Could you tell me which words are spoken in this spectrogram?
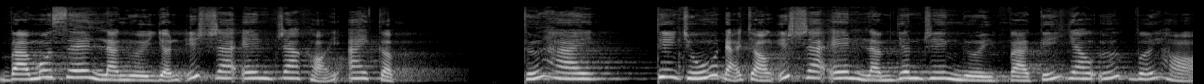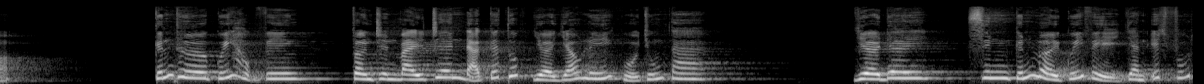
và mô-xê là người dẫn israel ra khỏi ai cập Thứ hai, Thiên Chúa đã chọn Israel làm dân riêng người và ký giao ước với họ. Kính thưa quý học viên, phần trình bày trên đã kết thúc giờ giáo lý của chúng ta. Giờ đây, xin kính mời quý vị dành ít phút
